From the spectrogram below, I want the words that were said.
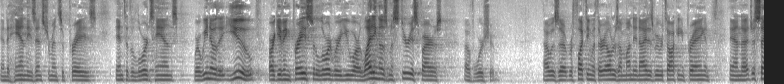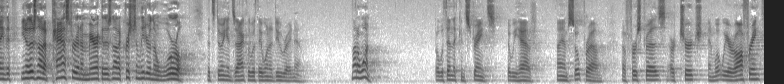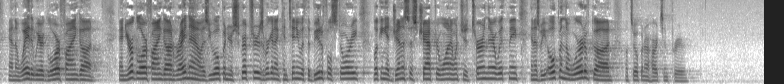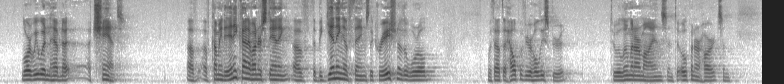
and to hand these instruments of praise into the Lord's hands, where we know that you are giving praise to the Lord, where you are lighting those mysterious fires of worship. I was uh, reflecting with our elders on Monday night as we were talking and praying, and, and uh, just saying that, you know, there's not a pastor in America, there's not a Christian leader in the world that's doing exactly what they want to do right now. Not a one. But within the constraints that we have, I am so proud of First Pres, our church, and what we are offering, and the way that we are glorifying God. And you're glorifying God right now as you open your scriptures. We're going to continue with the beautiful story, looking at Genesis chapter 1. I want you to turn there with me. And as we open the Word of God, let's open our hearts in prayer. Lord, we wouldn't have a chance of, of coming to any kind of understanding of the beginning of things, the creation of the world, without the help of your Holy Spirit to illumine our minds and to open our hearts and,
